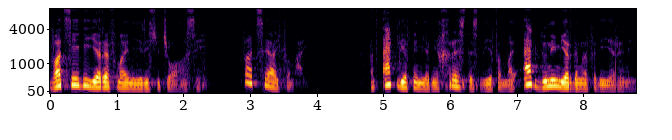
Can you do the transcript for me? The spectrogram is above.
Wat sê die Here vir my in hierdie situasie? Wat sê hy vir my? Want ek leef nie meer nie, Christus leef in my. Ek doen nie meer dinge vir die Here nie.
